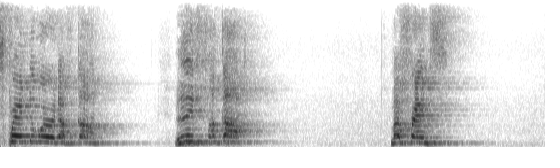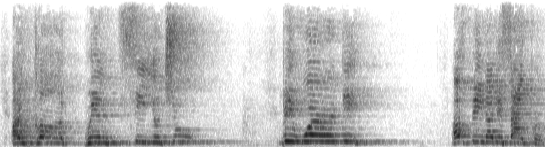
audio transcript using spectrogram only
Spread the word of God. Live for God. My friends, and God will see you through. Be worthy of being a disciple.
